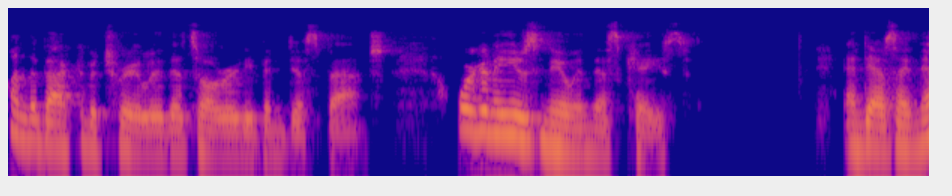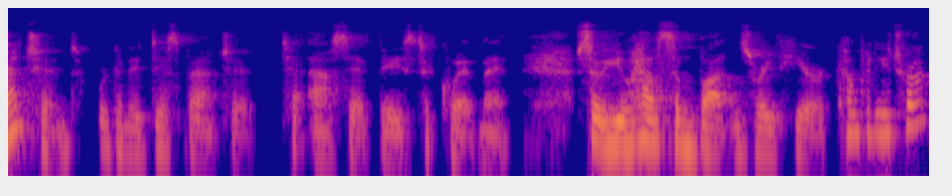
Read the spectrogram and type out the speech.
on the back of a trailer that's already been dispatched. We're going to use new in this case. And as I mentioned, we're going to dispatch it to asset-based equipment. So you have some buttons right here, company truck,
